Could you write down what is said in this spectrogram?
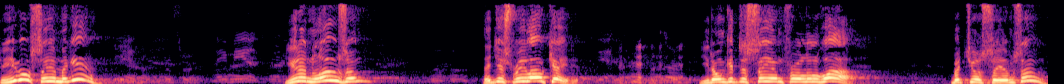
do you go see them again. You didn't lose them, they just relocated. You don't get to see them for a little while, but you'll see them soon.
